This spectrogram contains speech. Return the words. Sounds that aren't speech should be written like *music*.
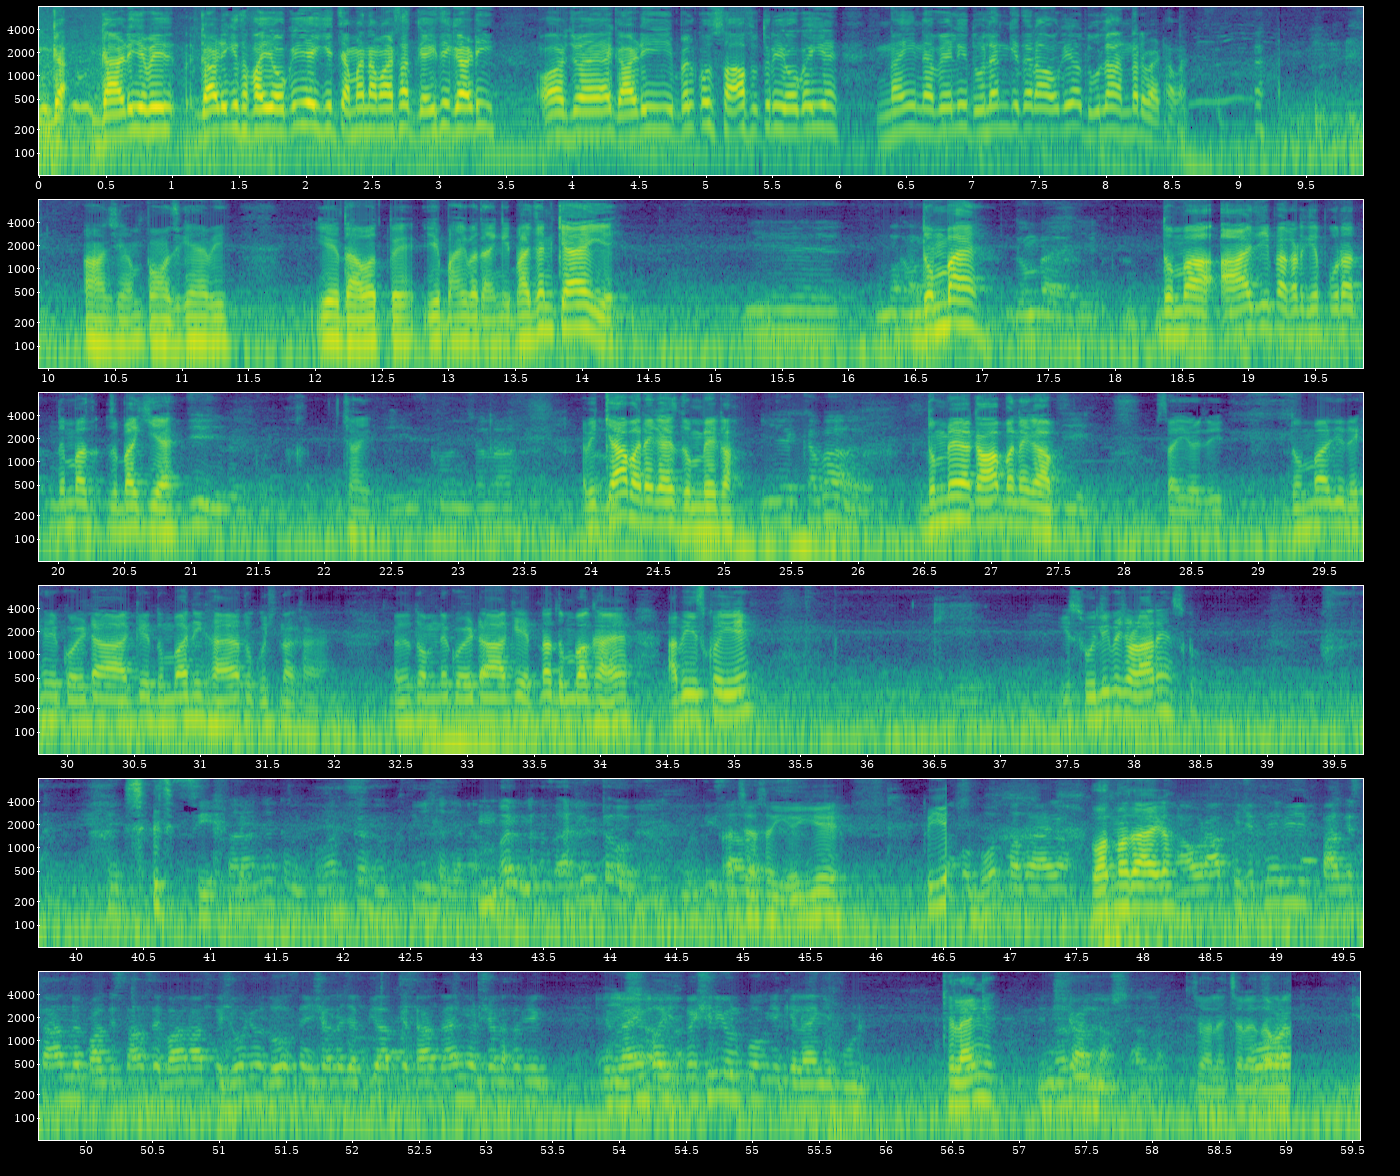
गा, गाड़ी अभी गाड़ी की सफ़ाई हो गई है ये चमन हमारे साथ गई थी गाड़ी और जो है गाड़ी बिल्कुल साफ़ सुथरी हो गई है नई नवेली दुल्हन की तरह हो गई और दूल्हा अंदर बैठा हुआ है। हाँ जी हम पहुँच गए अभी ये दावत पे ये भाई बताएँगे। भाईजान क्या है ये? ये दुम्बा है? दुम्बा है दुम्बा आज ही पकड़ के पूरा दुम्बा जुबा किया है। जी जी बिल्कुल अच्छा जी। जी इसको इंशाल्लाह अभी क्या बनेगा इस दुम्बे का? ये कबाब दुम्बे का कबाब बनेगा? आप सही हो जी। दुम्बा जी देखें कोयटा आके दुम्बा नहीं खाया तो कुछ ना खाया। वैसे तो हमने कोयटा आके इतना दुम्बा खाया है। अभी इसको ये ये सूली पे चढ़ा रहे हैं इसको? *laughs* अच्छा सही है ये। तो ये आपको बहुत मज़ा आएगा। बहुत मज़ा आएगा। और आपके जितने भी पाकिस्तान में पाकिस्तान से बाहर आपके जो जो दोस्त हैं इंशाल्लाह जब भी आपके साथ आएँगे इंशाल्लाह सब ये इब्राहिम भाई स्पेशली उनको ये खिलाएँगे फ़ूड खिलाएँगे? इंशाल्लाह। चले चले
